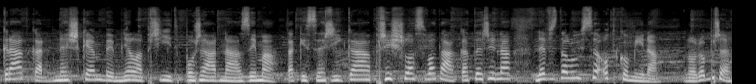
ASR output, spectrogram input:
Zkrátka dneškem by měla přijít pořádná zima. Taky se říká, přišla svatá Kateřina, nevzdaluj se od komína. No dobře.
